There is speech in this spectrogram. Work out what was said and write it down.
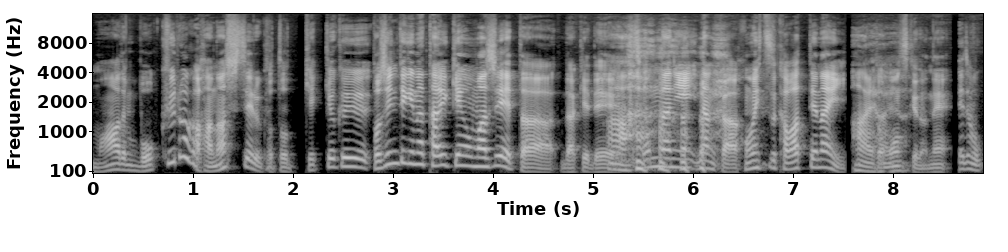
まあでも僕らが話してること、結局、個人的な体験を交えただけでそんなになんか本質変わってないはいはい、と思うんですけどね。え、でも、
